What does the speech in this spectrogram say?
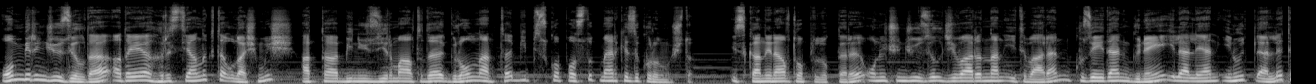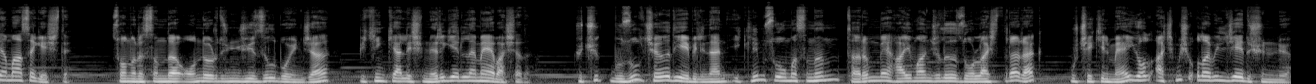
11. yüzyılda adaya Hristiyanlık da ulaşmış, hatta 1126'da Grönland'da bir psikoposluk merkezi kurulmuştu. İskandinav toplulukları 13. yüzyıl civarından itibaren kuzeyden güneye ilerleyen Inuitlerle temasa geçti. Sonrasında 14. yüzyıl boyunca Viking yerleşimleri gerilemeye başladı. Küçük buzul çağı diye bilinen iklim soğumasının tarım ve hayvancılığı zorlaştırarak bu çekilmeye yol açmış olabileceği düşünülüyor.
